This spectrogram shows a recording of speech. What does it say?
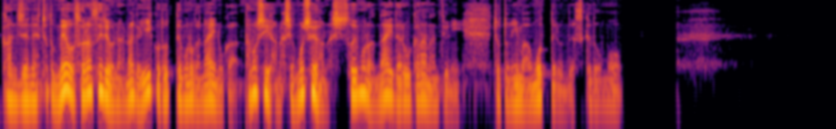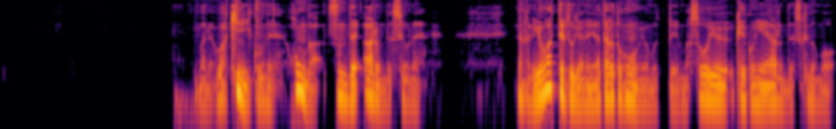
感じでね、ちょっと目をそらせるような、なんかいいことってものがないのか、楽しい話、面白い話、そういうものはないだろうかな、なんていうふうに、ちょっとね、今思ってるんですけども、まあね、脇にこうね、本が積んであるんですよね。なんかね、弱ってる時はね、やたらと本を読むっていう、まあそういう傾向にあるんですけども、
